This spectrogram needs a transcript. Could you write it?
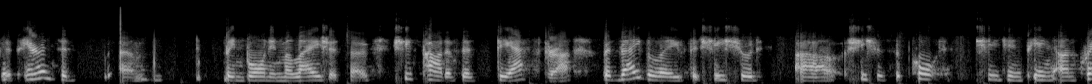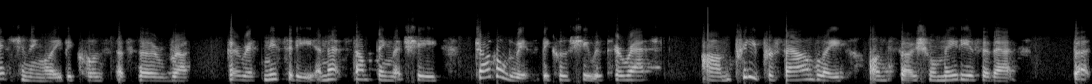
her parents had um, been born in Malaysia, so she's part of the diaspora. But they believed that she should uh, she should support Xi Jinping unquestioningly because of her uh, her ethnicity, and that's something that she struggled with because she was harassed um, pretty profoundly on social media for that. But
